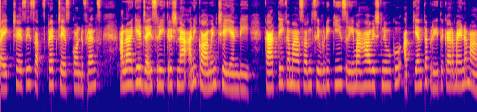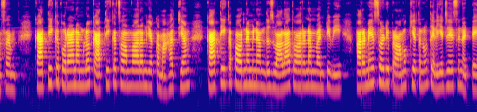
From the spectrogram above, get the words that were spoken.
లైక్ చేసి సబ్స్క్రైబ్ చేసుకోండి ఫ్రెండ్స్. అలాగే జై శ్రీకృష్ణ అని కామెంట్ చేయండి. కార్తీక మాసం శివుడికి శ్రీ మహావిష్ణువుకు అత్యంత ప్రీతికరమైన మాసం. కార్తీక పురాణంలో కార్తీక సోమవారం యొక్క మహత్యం కార్తీక పౌర్ణమి నందు జ్వాలాతోరణం వంటివి పరమేశ్వరుడి ప్రాముఖ్యతను తెలియజేసినట్టే.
